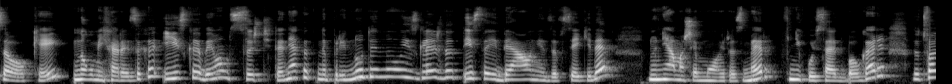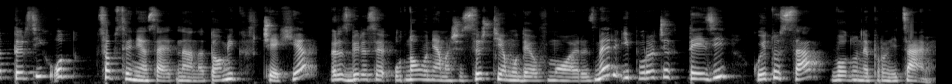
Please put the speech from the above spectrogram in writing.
са окей. Okay. Много ми харесаха и исках да имам същите. Някак непринудено изглеждат и са идеални за всеки ден, но нямаше мой размер в никой сайт в България, затова търсих от собствения сайт на Анатомик в Чехия. Разбира се, отново нямаше същия модел в моя размер и поръчах тези, които са водонепроницаеми.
